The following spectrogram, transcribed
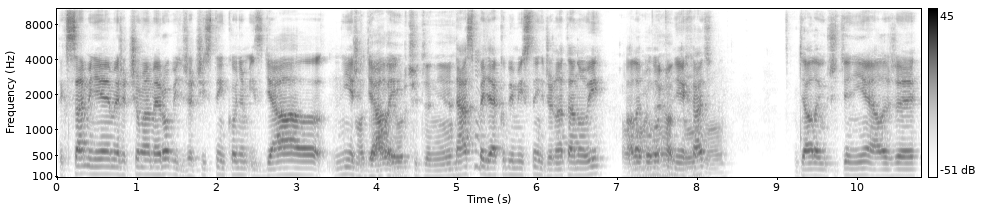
tak sami nevieme, že čo máme robiť, že či s tým koňom ísť ďalej, nie že no, ďalej, ďalej, určite nie. Naspäť akoby myslím k Jonathanovi, alebo, alebo ho tu nechať. No. Ďalej určite nie, ale že,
